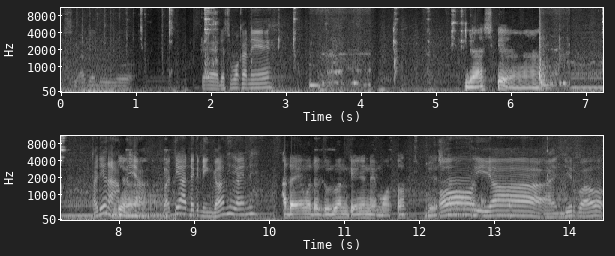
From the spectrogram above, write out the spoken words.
isi aja dulu oke ada semua kan nih Gas ya. tadi rame Ya. ya berarti ada ketinggalan nih kayaknya Ada yang udah duluan kayaknya naik motor. Biasa oh iya anjir pau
